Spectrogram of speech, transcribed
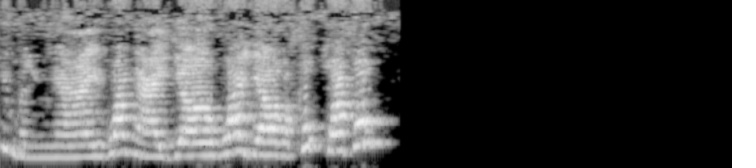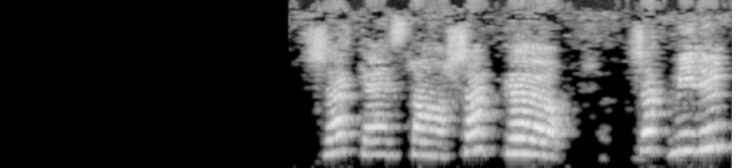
với mình ngày qua ngày, giờ qua giờ và phút qua phút. Chaque instant, chaque heure, chaque minute,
